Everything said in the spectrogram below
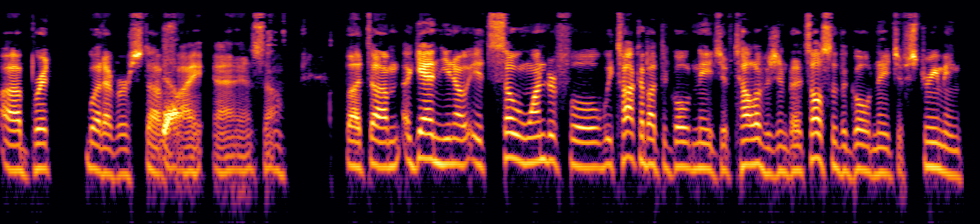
uh Brit whatever stuff. Yeah. I uh, so. But um, again, you know, it's so wonderful. We talk about the golden age of television, but it's also the golden age of streaming,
